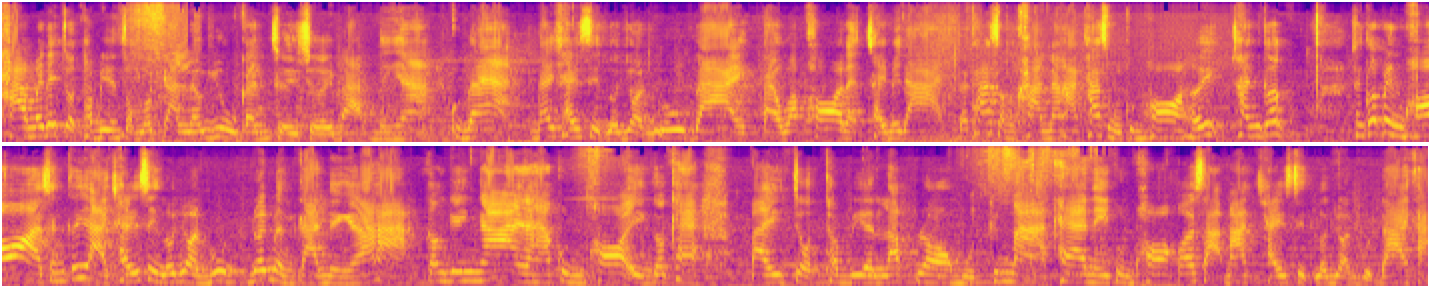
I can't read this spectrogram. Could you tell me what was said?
ถ้าไม่ได้จดทะเบียนสมรสกันแล้วอยู่กันเฉยๆแบบนี้คุณแม่ได้ใช้สิทธิ์ลดหย่อนลูกได้ แต่ว่าพ่อเนี่ยใช้ไม่ได้ และถ้าสำคัญนะคะ ถ้าสมมติคุณพ่อเฮ้ยฉันก็ฉันก็เป็นพ่อฉันก็อยากใช้สิทธิ์ลดหย่อนบุตรด้วยเหมือนกันอย่างเงี้ยค่ะก็ง่ายๆนะคะ คุณพ่อเองก็แค่ จดทะเบียนรับรองบุตรขึ้นมา แค่นี้คุณพ่อก็สามารถใช้สิทธิ์ลดหย่อนบุตรได้ค่ะ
